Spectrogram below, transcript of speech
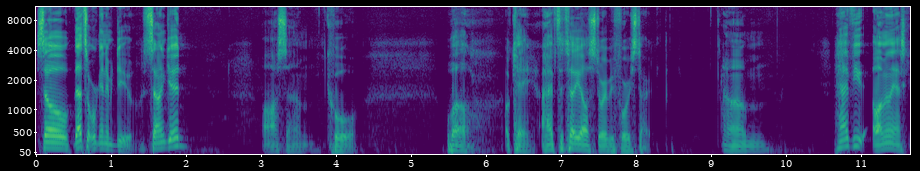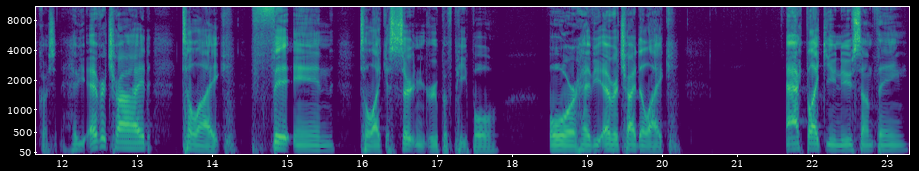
So that's what we're going to do. Sound good? Awesome. Cool. Well, okay. I have to tell y'all a story before we start. Um, have you? Oh, I'm going to ask you a question. Have you ever tried? To like fit in to like a certain group of people? Or have you ever tried to like act like you knew something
